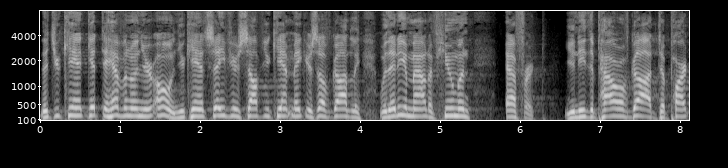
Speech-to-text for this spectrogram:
That you can't get to heaven on your own. You can't save yourself. You can't make yourself godly with any amount of human effort. You need the power of God to part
